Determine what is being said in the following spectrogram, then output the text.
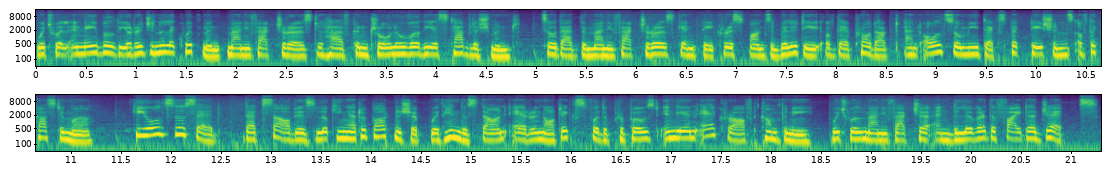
which will enable the original equipment manufacturers to have control over the establishment so that the manufacturers can take responsibility of their product and also meet expectations of the customer. He also said that Saab is looking at a partnership with Hindustan Aeronautics for the proposed Indian aircraft company, which will manufacture and deliver the fighter jets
